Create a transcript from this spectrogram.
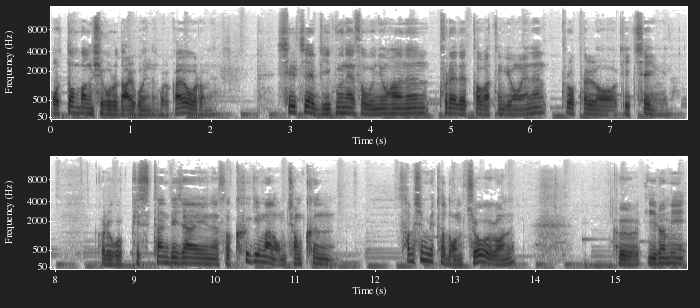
어떤 방식으로 날고 있는 걸까요, 그러면? 실제 미군에서 운용하는 프레데터 같은 경우에는 프로펠러 기체입니다. 그리고 비슷한 디자인에서 크기만 엄청 큰 30m 넘죠, 그거는? 그 이름이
